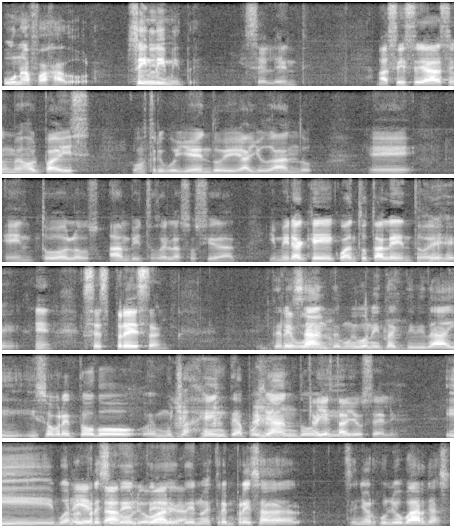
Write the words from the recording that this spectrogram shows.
una fajadora, sin límite. Excelente. Así se hace un mejor país, contribuyendo y ayudando eh, en todos los ámbitos de la sociedad. Y mira qué cuánto talento ¿eh? se expresan. Interesante, muy bonita actividad y, sobre todo eh, mucha gente apoyando. Ahí está Yoseli. Y bueno, el presidente de nuestra empresa señor Julio Vargas,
